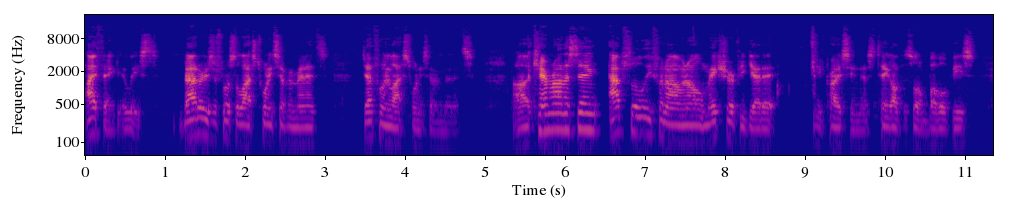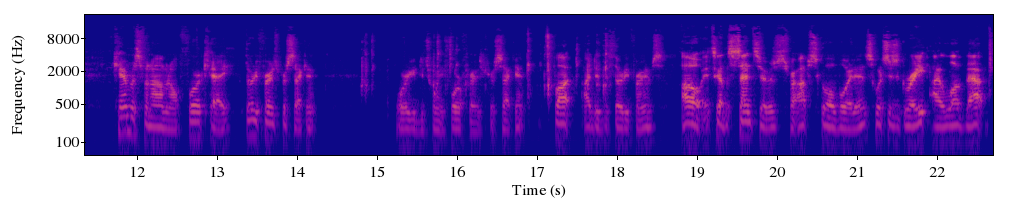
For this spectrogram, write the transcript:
I think, at least. Batteries are supposed to last 27 minutes. Definitely last 27 minutes. Uh, camera on this thing, absolutely phenomenal. Make sure if you get it, you've probably seen this, take off this little bubble piece. Camera's phenomenal, 4K, 30 frames per second, or you do 24 frames per second, but I did the 30 frames. Oh, it's got the sensors for obstacle avoidance, which is great. I love that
